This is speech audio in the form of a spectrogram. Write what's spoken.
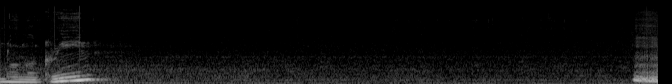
normal green. Hmm.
